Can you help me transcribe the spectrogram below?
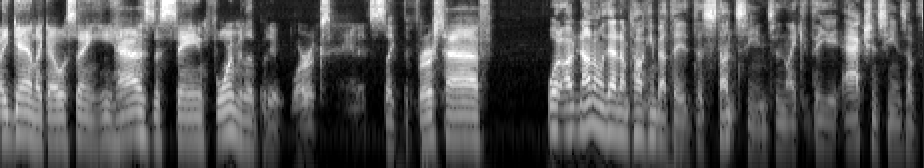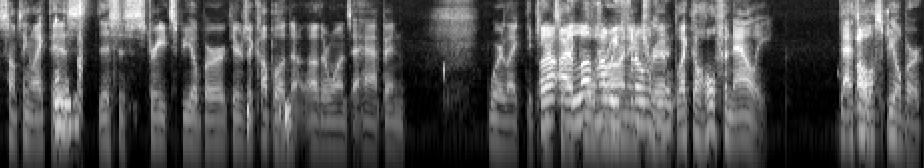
again, like I was saying, he has the same formula, but it works, man. It's like the first half. Well, not only that, I'm talking about the the stunt scenes and like the action scenes of something like Mm-hmm. this. This is straight Spielberg. There's a couple of the other ones that happen where like the But kids I- I like, love will how he run throws trip, in- like the whole finale. That's Oh. all Spielberg.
